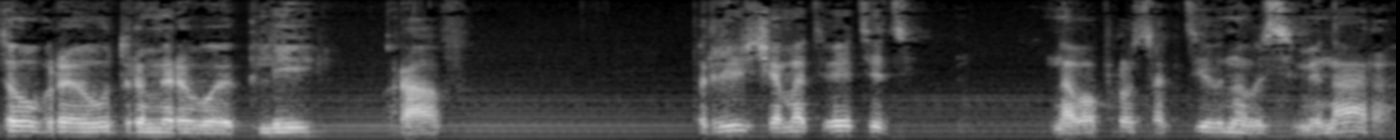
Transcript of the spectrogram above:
Доброе утро, мировой Кли, Рав. Прежде чем ответить на вопрос активного семинара,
